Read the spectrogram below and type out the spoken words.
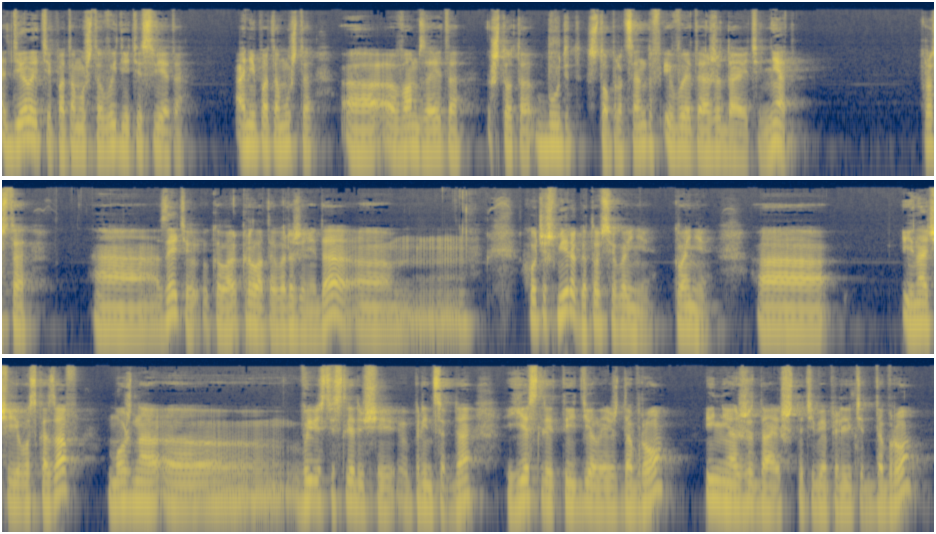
делайте, потому что вы дети света, а не потому что э, вам за это что-то будет сто процентов и вы это ожидаете. Нет. Просто, э, знаете, крылатое выражение, да? Э, хочешь мира, готовься к войне. К войне. Э, иначе его сказав, можно э, вывести следующий принцип, да? Если ты делаешь добро и не ожидаешь, что тебе прилетит добро,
